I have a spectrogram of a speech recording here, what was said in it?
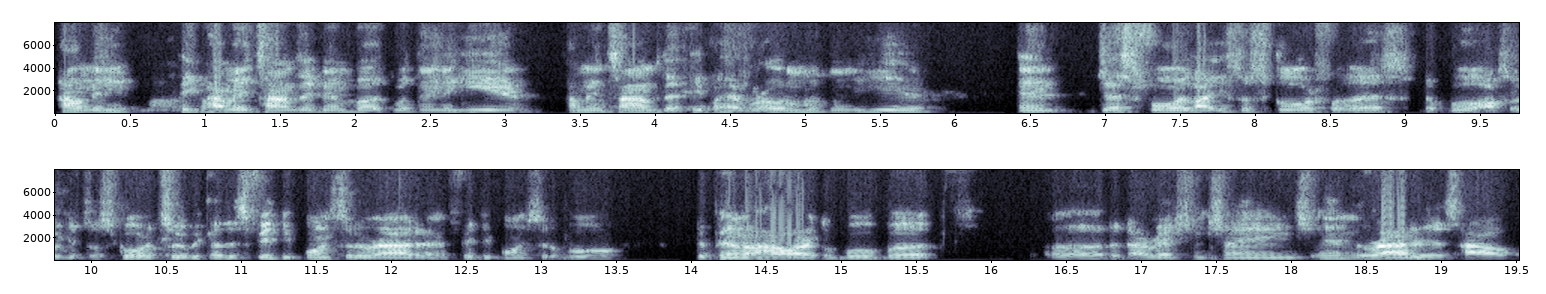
how many people, how many times they've been bucked within the year, how many times that people have rode them within the year, and just for like it's a score for us. The bull also gets a score too because it's fifty points to the rider and fifty points to the bull, depending on how hard the bull bucks, uh, the direction change, and the rider is how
